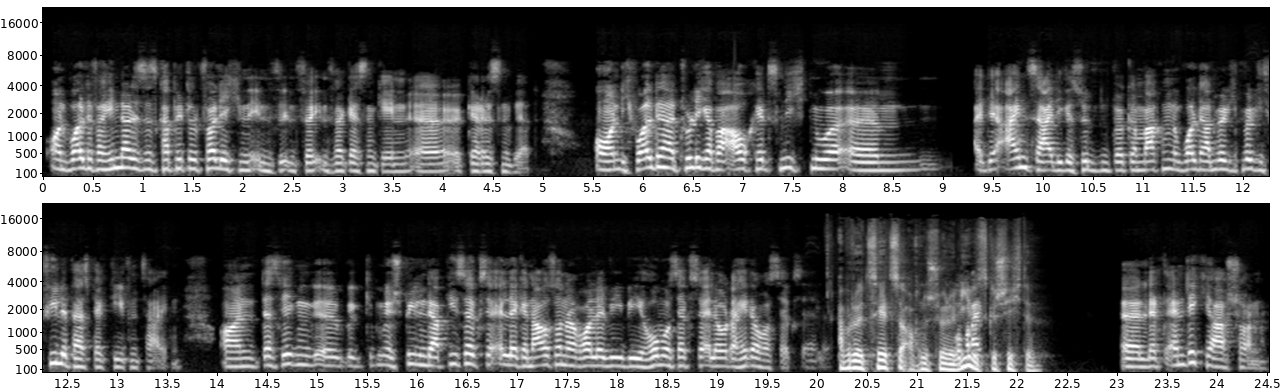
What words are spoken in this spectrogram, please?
und wollte verhindern, dass das Kapitel völlig in, in, in Vergessen gehen äh, gerissen wird. Und ich wollte natürlich aber auch jetzt nicht nur ähm, der einseitige Sündenböcke machen und wollte halt wirklich, wirklich viele Perspektiven zeigen. Und deswegen äh, spielen da Bisexuelle genauso eine Rolle wie, wie Homosexuelle oder Heterosexuelle. Aber du erzählst ja auch eine schöne Wobei, Liebesgeschichte. Äh, letztendlich ja schon.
